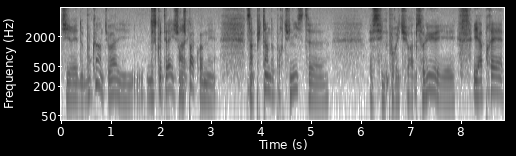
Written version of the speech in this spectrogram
tirés de bouquins, tu vois. de ce côté-là, il change pas, quoi. Mais c'est un putain d'opportuniste c'est une pourriture absolue. Et, et après,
